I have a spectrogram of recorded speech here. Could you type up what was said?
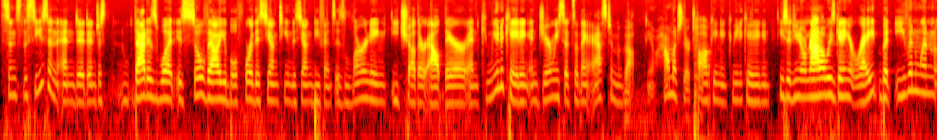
since the season ended and just that is what is so valuable for this young team this young defense is learning each other out there and communicating. And jeremy said something i asked him about you know how much they're talking and communicating. And he said you know not always getting it right but even when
